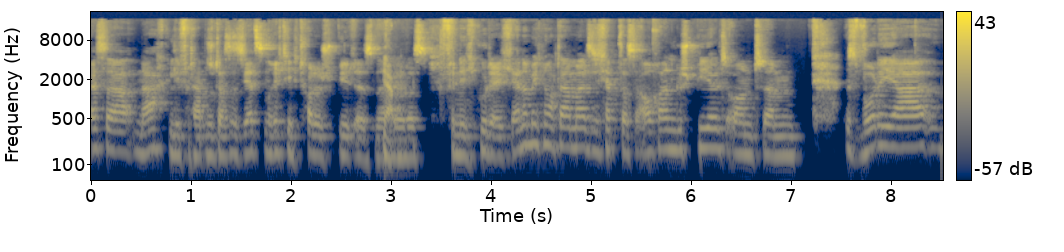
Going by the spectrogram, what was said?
besser nachgeliefert haben, sodass es jetzt ein richtig tolles Spiel ist. Ne? Ja. Also das finde ich gut. Ich erinnere mich noch damals, ich habe das auch angespielt und ähm, es wurde ja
